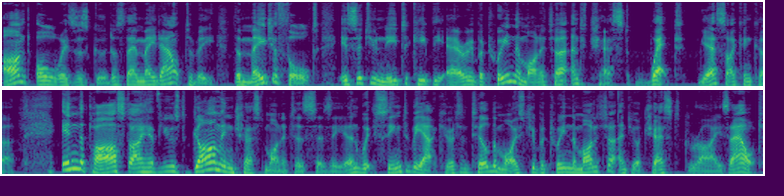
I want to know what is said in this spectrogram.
aren't always as good as they're made out to be. The major fault is that you need to keep the area between the monitor and chest wet. Yes, I concur. In the past, I have used Garmin chest monitors, says Ian, which seem to be accurate until the moisture between the monitor and your chest dries out.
